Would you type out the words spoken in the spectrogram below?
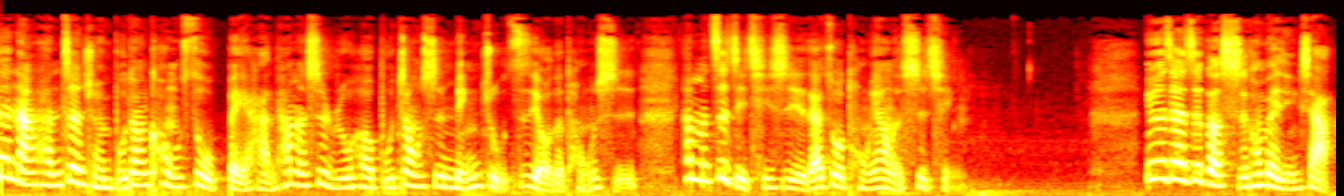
在南韩政权不断控诉北韩他们是如何不重视民主自由的同时，他们自己其实也在做同样的事情。因为在这个时空背景下，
